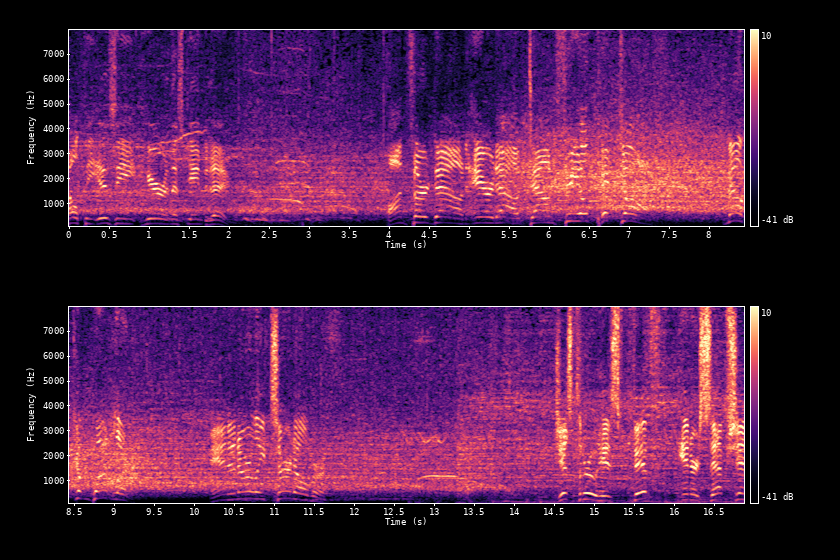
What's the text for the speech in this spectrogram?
healthy is he here in this game today? On third down, aired out, downfield, picked off. Malcolm Butler. And an early turnover. Just threw his fifth interception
